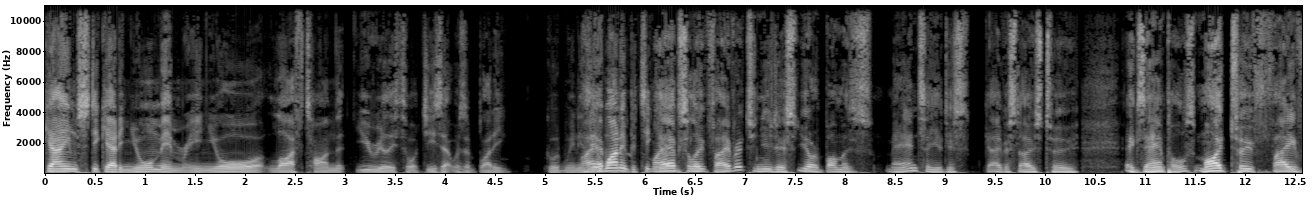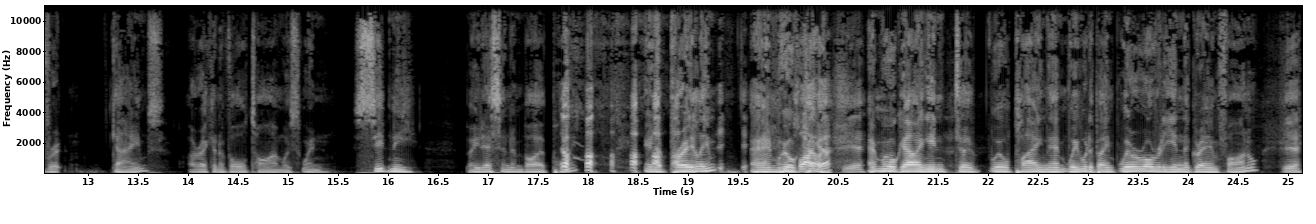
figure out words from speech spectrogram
games stick out in your memory in your lifetime that you really thought, geez, that was a bloody good win? Is My there ab- one in particular? My absolute favourites, and you just you're a Bombers man, so you just gave us those two examples. My two favourite games, I reckon, of all time was when Sydney beat Essendon by a point in a prelim, and we were Plugger, going, yeah. and we were going into we were playing them. We would have been we were already in the grand final. Yeah.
